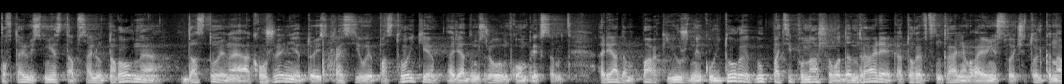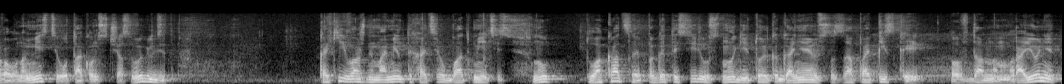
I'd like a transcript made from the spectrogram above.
Повторюсь, место абсолютно ровное, достойное окружение, то есть красивые постройки рядом с жилым комплексом. Рядом парк южной культуры, ну, по типу нашего дендрария, который в центральном районе Сочи, только на ровном месте. Вот так он сейчас выглядит. Какие важные моменты хотел бы отметить? Ну, локация ПГТ «Сириус». Многие только гоняются за пропиской в данном районе.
